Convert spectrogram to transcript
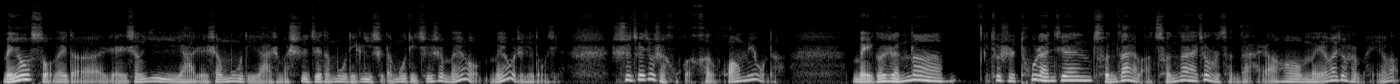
没有所谓的人生意义啊、人生目的啊、什么世界的目的、历史的目的，其实没有，没有这些东西。世界就是很很荒谬的，每个人呢，就是突然间存在了，存在就是存在，然后没了就是没了，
